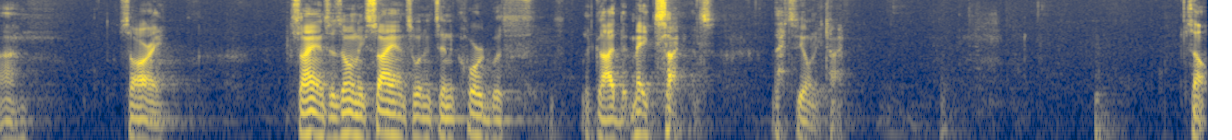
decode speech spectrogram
Um, sorry. Science is only science when it's in accord with the God that made science. That's the only time. So,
